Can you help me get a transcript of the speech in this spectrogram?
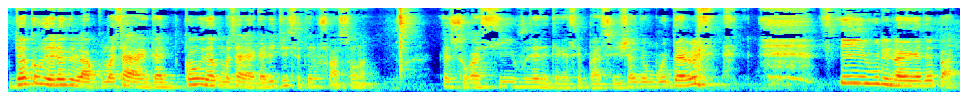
Dès que vous allez la commencer à regarder, quand vous allez commencer à la regarder d'une certaine façon, elle saura si vous êtes intéressé par ce genre de modèle. si vous ne la regardez pas,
